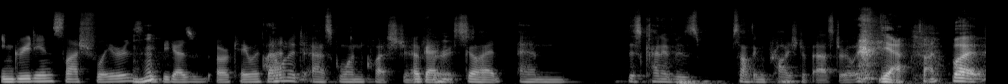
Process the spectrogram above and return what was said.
ingredients slash flavors. Mhm. If you guys are okay with that, I wanted to ask one question okay, first, go ahead. and this kind of is something we probably should have asked earlier. yeah, fine. But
